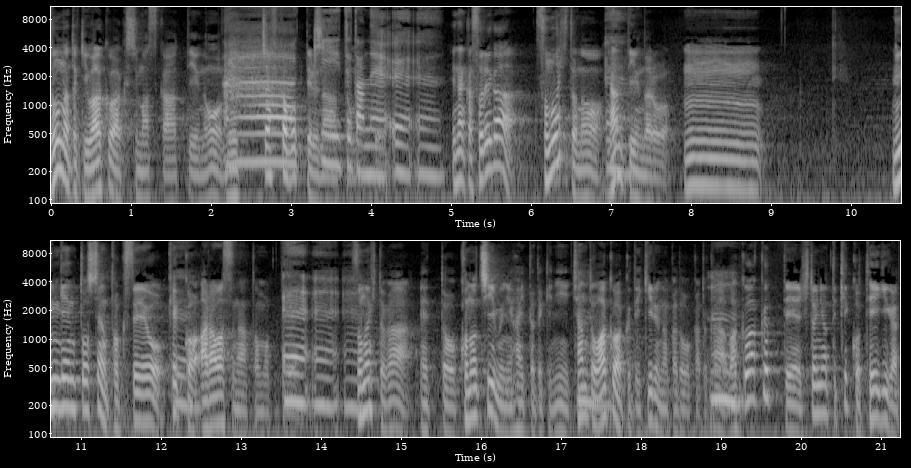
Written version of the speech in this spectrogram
どんな時ワクワクしますかっていうのをめっちゃ深掘ってるなと思って。あー聞いてたね。えなんかそれがその人のうん。なんて言うんだろう。うーん人間としての特性を結構表すなと思って、うんうんうんうんその人が、えっと、このチームに入った時にちゃんとワクワクできるのかどうかとか、うん。ワクワクって人によって結構定義が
